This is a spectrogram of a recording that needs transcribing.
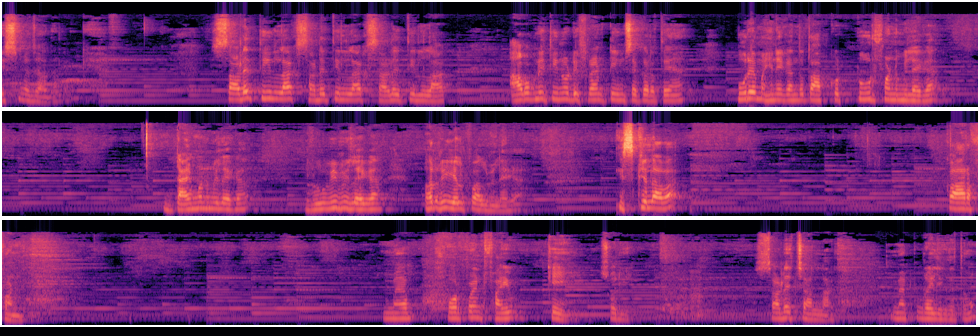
इसमें ज़्यादा लग है। साढ़े तीन लाख साढ़े तीन लाख साढ़े तीन लाख। आप अपनी तीनों डिफरेंट टीम से करते हैं। पूरे महीने के अंदर तो आपको टूर फंड मिलेगा। डायमंड मिलेगा रूबी मिलेगा और रियल फॉल मिलेगा। इसके अलावा कार फंड मैं 4.5 के सॉरी साढ़े चार लाख, मैं पूरा ही लिख देता हूँ।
